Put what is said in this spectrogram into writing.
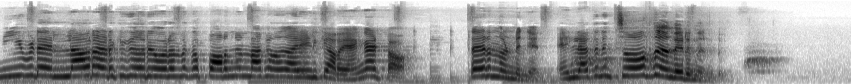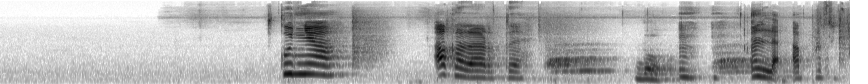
നീ ഇവിടെ എല്ലാവരും ഇടയ്ക്ക് കയറി ഓരോന്നൊക്കെ പറഞ്ഞുണ്ടാക്കുന്ന കാര്യം എനിക്കറിയാം കേട്ടോ? തരുന്നുണ്ട് ഞാൻ. എല്ലാത്തിനും ചേർത്ത് ഞാൻ തരുന്നുണ്ട്. കുഞ്ഞ ആ കളർത്തെ അല്ല അപ്പുറത്തേക്ക്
